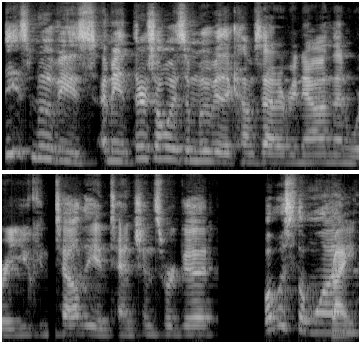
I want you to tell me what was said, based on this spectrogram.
these movies i mean there's always a movie that comes out every now and then where you can tell the intentions were good what was the one Right.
